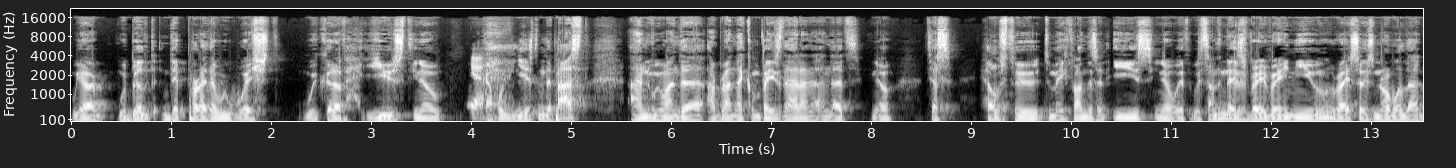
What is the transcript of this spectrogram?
We are we built the product that we wished we could have used you know yeah. a couple of years in the past. And we want a, a brand that conveys that and, and that you know just helps to to make founders at ease you know with with something that is very very new right? So it's normal that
